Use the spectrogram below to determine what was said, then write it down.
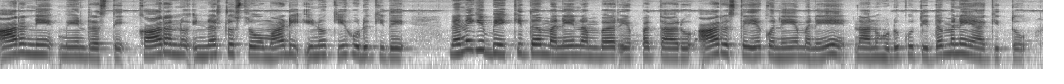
ಆರನೇ ಮೇನ್ ರಸ್ತೆ. ಕಾರನ್ನು ಇನ್ನಷ್ಟು ಸ್ಲೋ ಮಾಡಿ ಇಣುಕಿ ಹುಡುಕಿದೆ. ನನಗೆ ಬೇಕಿದ್ದ ಮನೆ ನಂಬರ್ ಎಪ್ಪತ್ತಾರು. ಆ ರಸ್ತೆಯ ಕೊನೆಯ ಮನೆಯೇ ನಾನು ಹುಡುಕುತ್ತಿದ್ದ ಮನೆಯಾಗಿತ್ತು.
